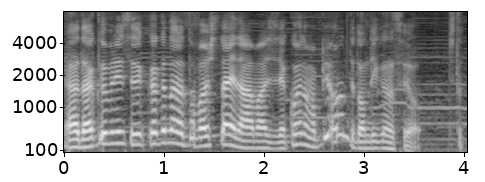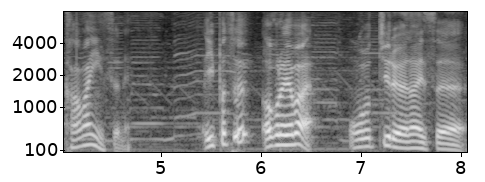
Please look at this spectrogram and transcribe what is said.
いや、ダクブリせっかくなら飛ばしたいな、マジで。こういうのもピョンって飛んでいくんですよ。ちょっと可愛いんですよね。一発？あ、これやばい。落ちる、ナイス。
